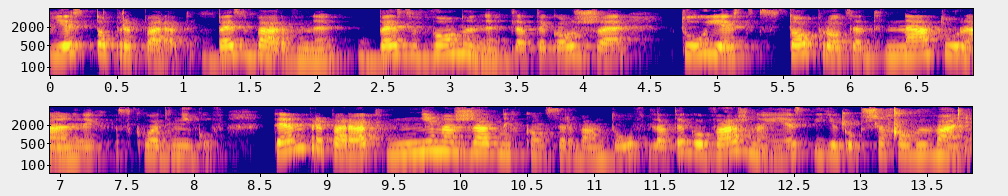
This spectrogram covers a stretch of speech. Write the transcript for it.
Jest to preparat bezbarwny, bezwonny, dlatego że tu jest 100% naturalnych składników. Ten preparat nie ma żadnych konserwantów, dlatego ważne jest jego przechowywanie.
